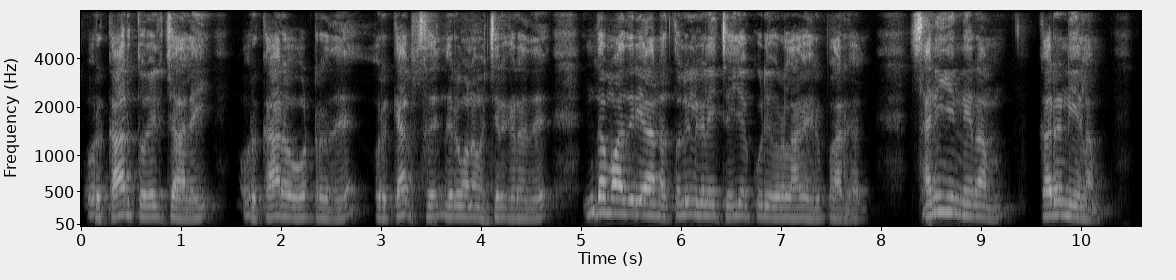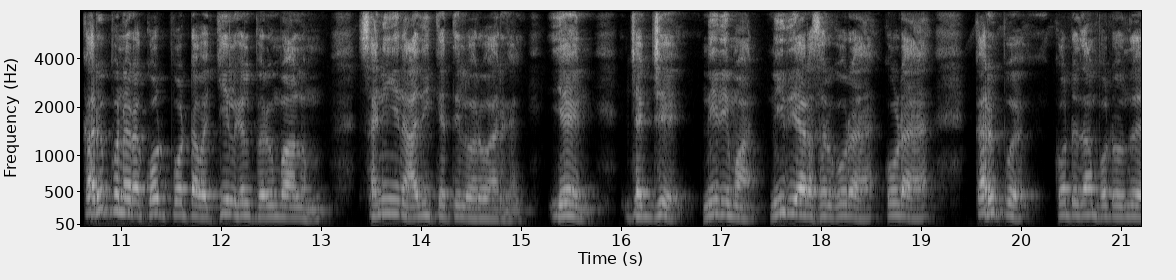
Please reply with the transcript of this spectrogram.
ஒரு கார் தொழிற்சாலை ஒரு காரை ஓட்டுறது ஒரு கேப்ஸு நிறுவனம் வச்சிருக்கிறது இந்த மாதிரியான தொழில்களை செய்யக்கூடியவர்களாக இருப்பார்கள். சனியின் நிறம் கருநீளம் கருப்பு நிற கோட் போட்ட வக்கீல்கள் பெரும்பாலும் சனியின் ஆதிக்கத்தில் வருவார்கள். ஏன்? ஜட்ஜு நீதிமான் நீதி அரசர் கூட கூட கருப்பு கோட்டு தான் போட்டு வந்து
